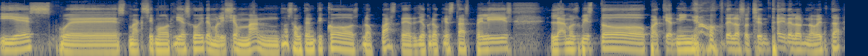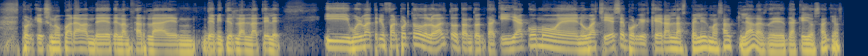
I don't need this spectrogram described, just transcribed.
y es pues Máximo Riesgo y Demolition Man, dos auténticos blockbusters. Yo creo que estas pelis la hemos visto cualquier niño de los 80 y de los 90 porque no paraban de, lanzarla, en, de emitirla en la tele y vuelve a triunfar por todo lo alto, tanto en taquilla como en VHS, porque es que eran las pelis más alquiladas de, aquellos años.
